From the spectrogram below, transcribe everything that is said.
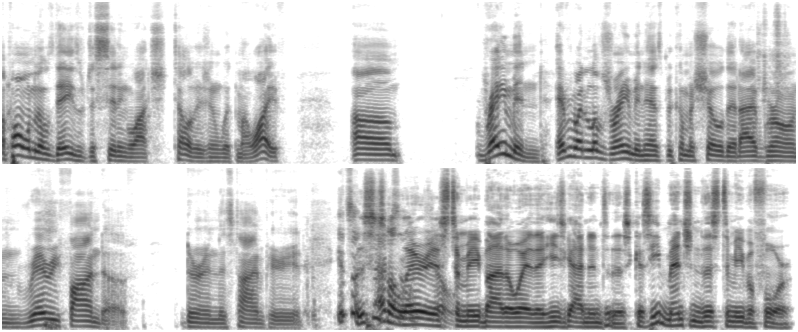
upon one of those days of just sitting watch television with my wife, um, Raymond, everybody loves Raymond has become a show that I've grown very fond of during this time period. It's a This is hilarious show. to me, by the way, that he's gotten into this because he mentioned this to me before.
